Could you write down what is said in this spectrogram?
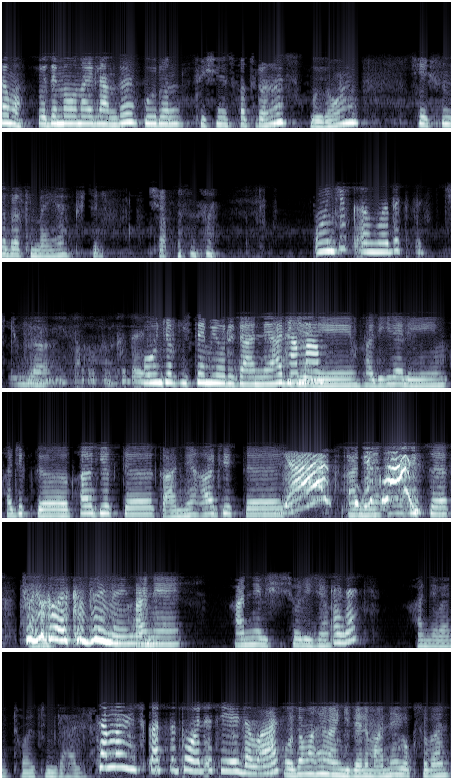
Tamam. Ödeme onaylandı. Buyurun fişiniz faturanız. Buyurun. Şey şunu da bırakayım ben ya. Müşteri şey yapmasın. Oyuncak almadık da. Ya. Kadar. Oyuncak istemiyoruz anne. Hadi Tamam. gidelim. Hadi gidelim. Acıktık. Acıktık. Anne acıktık. Ya Anne çocuklar. acıktık. Çocuklar kızdırmayın. Anne. Anne bir şey söyleyeceğim. Evet. Anne ben tuvaletim geldi. Tamam üst katta tuvalet yeri de var. O zaman hemen gidelim anne yoksa ben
